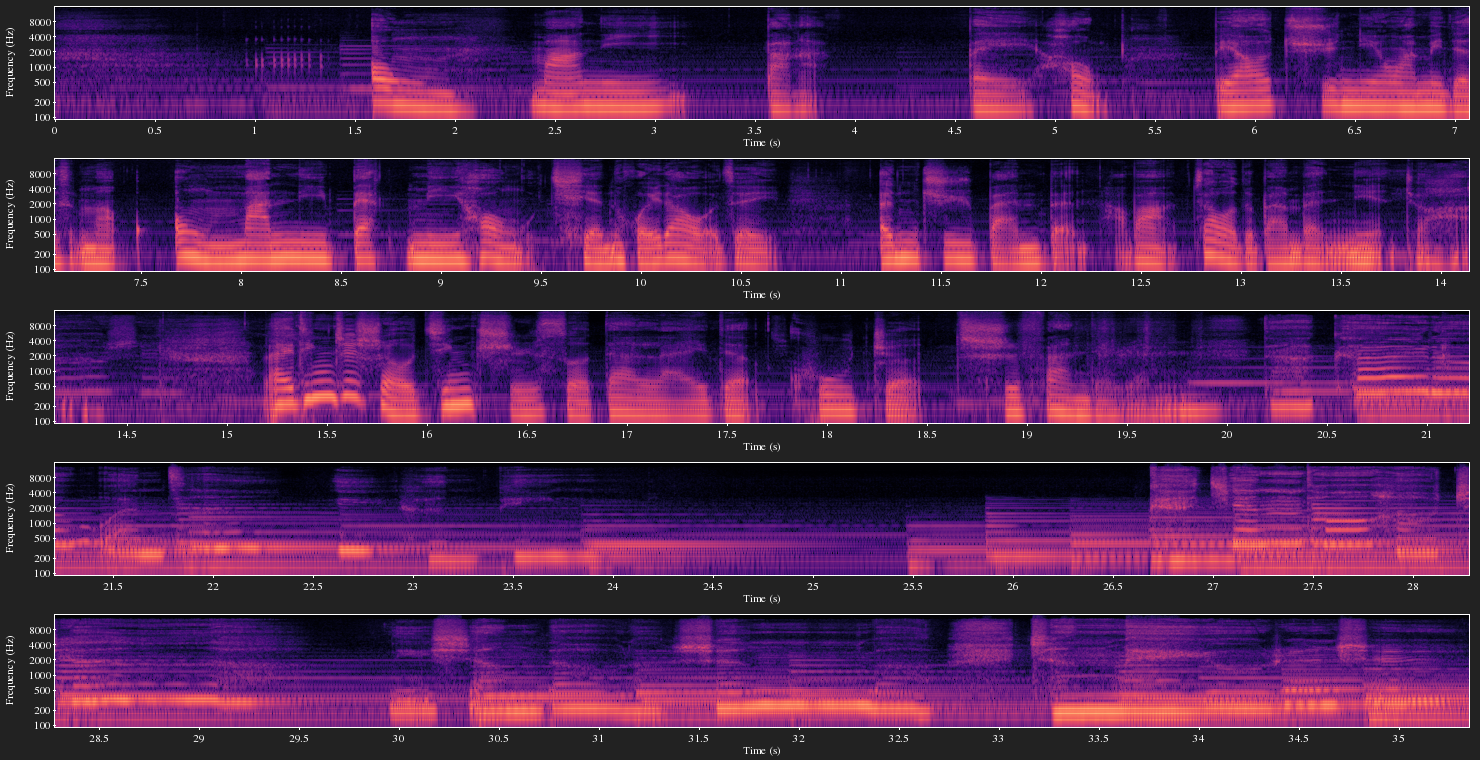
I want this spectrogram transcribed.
，Om Mani b a b Home，不要去念外面的什么 Om Money Back Me Home，钱回到我这里，NG 版本，好不好？照我的版本念就好了。来听这首金池所带来的《哭着吃饭的人》。打开的晚餐。肩头好沉啊，你想到了什么？趁没有人时。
